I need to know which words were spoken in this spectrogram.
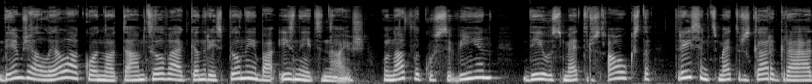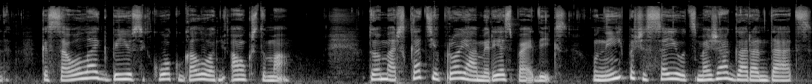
Diemžēl lielāko no tām cilvēki gandrīz pilnībā iznīcinājuši, un atlikusi viena, divus metrus augsta, 300 metrus gara grēda, kas savulaik bijusi koku galotņu augstumā. Tomēr skats joprojām ir iespaidīgs, un īpašas sajūtas mežā garantētas.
